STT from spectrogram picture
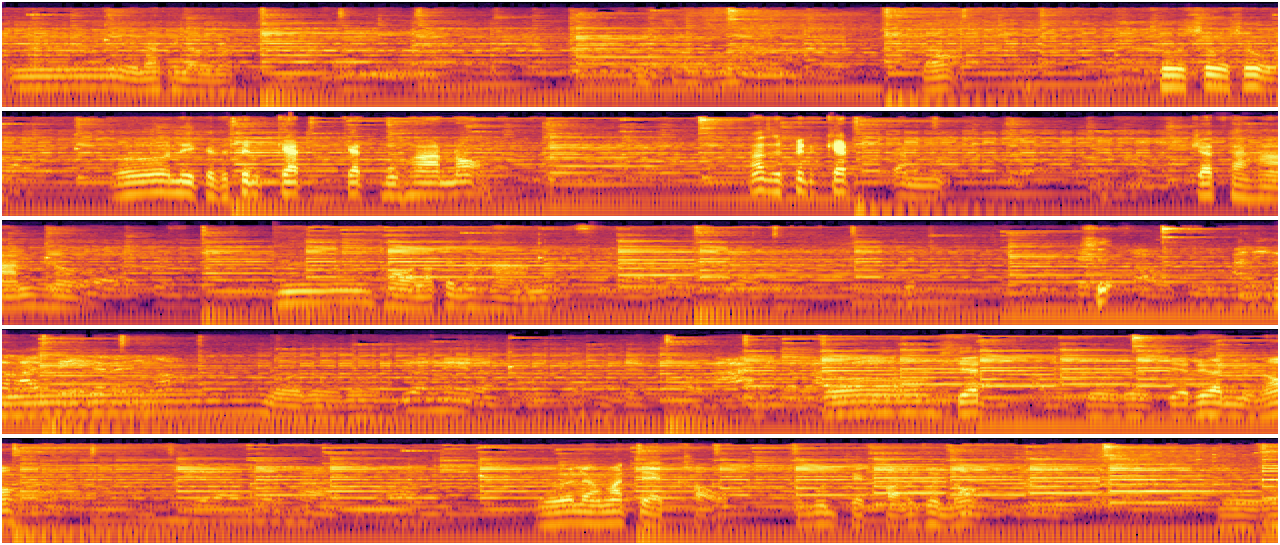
อืมนี่เนาะพี่น้องเนาะเนาะสู้สู้สู้เออ นี่ก็จะเป็นแก๊สแก๊สบูฮานเนาะ น่าจะเป็นแก๊สกันแก๊สทหารพี่น้องอืมพอเราเป็นทหาร นี่ก็หลายปีแล้วนะนี่เนาะโดยโดยโดยเดือนนี้แหละเจ็บเขาหายปีโอ้เสียโดยโดยเสียเดือนนี่เนาะเสียเดือนผ่านไปเออแล้วมาแจกเขาทำบุญแจกเขาทุกคนเนาะเอ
